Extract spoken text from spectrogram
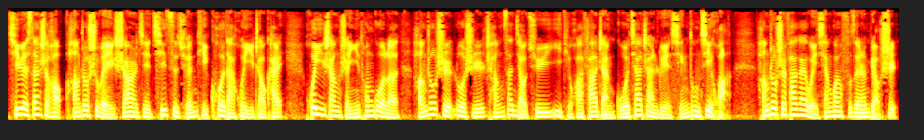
七月三十号，杭州市委十二届七次全体扩大会议召开，会议上审议通过了杭州市落实长三角区域一体化发展国家战略行动计划。杭州市发改委相关负责人表示，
